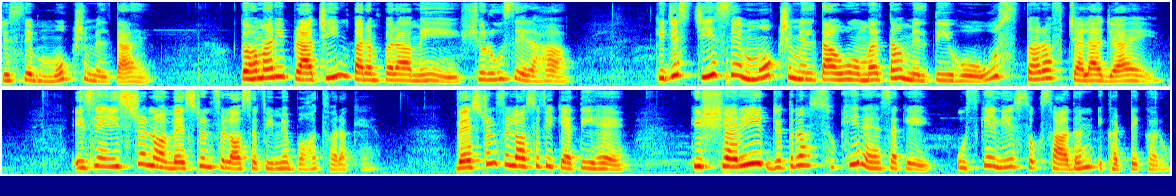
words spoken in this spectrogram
जिससे मोक्ष मिलता है। तो हमारी प्राचीन परंपरा में शुरू से रहा कि जिस चीज़ से मोक्ष मिलता हो, अमरता मिलती हो, उस तरफ़ चला जाए। इसलिए ईस्टर्न और वेस्टर्न फिलॉसफी में बहुत फ़र्क है। वेस्टर्न फिलॉसफी कहती है कि शरीर जितना सुखी रह सके, उसके लिए सुख साधन इकट्ठे करो।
